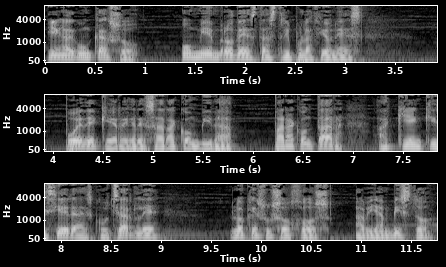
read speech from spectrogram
Y en algún caso, un miembro de estas tripulaciones puede que regresara con vida para contar a quien quisiera escucharle lo que sus ojos habían visto.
